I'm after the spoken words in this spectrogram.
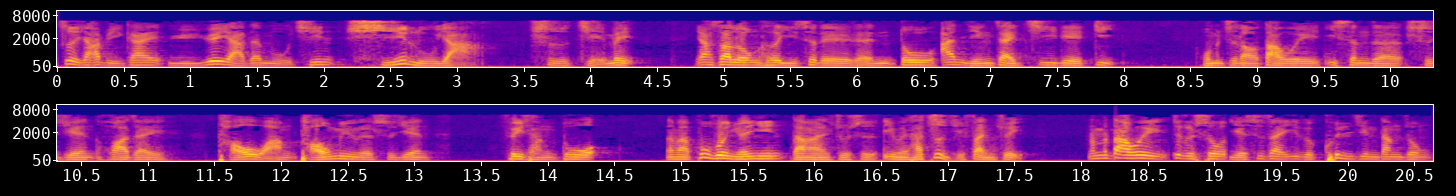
这亚比该与约雅的母亲席鲁雅是姐妹。亚撒龙和以色列人都安营在基列地。我们知道大卫一生的时间花在逃亡、逃命的时间非常多。那么部分原因当然就是因为他自己犯罪。那么大卫这个时候也是在一个困境当中，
